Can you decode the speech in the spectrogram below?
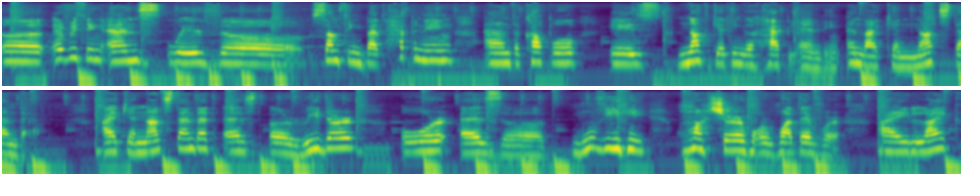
uh, everything ends with uh, something bad happening and the couple is not getting a happy ending, and I cannot stand that. I cannot stand that as a reader or as a movie watcher or whatever. I like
